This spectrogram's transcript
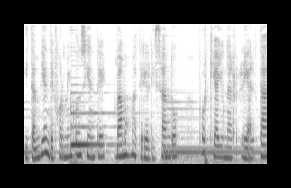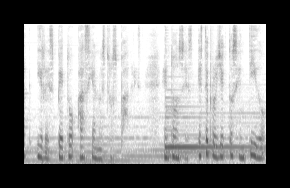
y también de forma inconsciente vamos materializando porque hay una lealtad y respeto hacia nuestros padres. Entonces, este proyecto sentido,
